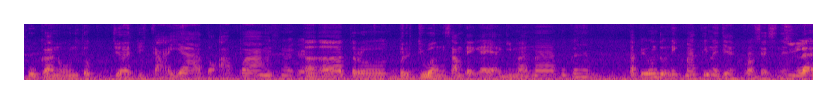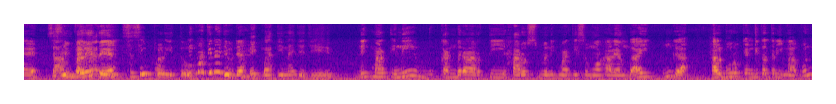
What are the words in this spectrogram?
bukan untuk jadi kaya atau apa, Hmm, oke. Heeh, terus berjuang sampai kayak gimana, bukan. Tapi untuk nikmatin aja prosesnya. Gila ya, sesimpel itu ya. Sesimpel itu. Nikmatin aja udah. Nikmatin aja, Jim. nikmat ini bukan berarti harus menikmati semua hal yang baik enggak hal buruk yang kita terima pun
